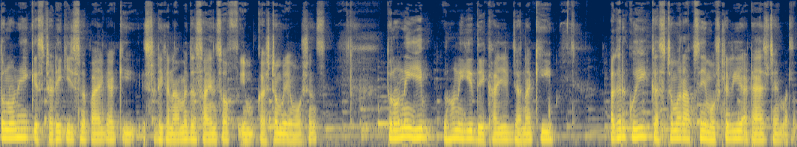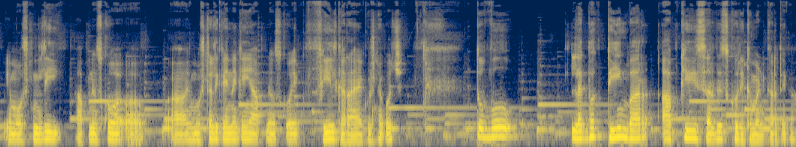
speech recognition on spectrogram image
तो उन्होंने एक स्टडी की जिसमें पाया गया कि स्टडी का नाम है the science of customer emotions तो उन्होंने ये उन्होंने ये देखा, ये जाना कि अगर कोई कस्टमर आपसे इमोशनली अटैच्ड है मतलब इमोशनली आपने उसको इमोशनली कहीं ना कहीं आपने उसको एक फील कराया है कुछ ना कुछ तो वो लगभग तीन बार आपकी सर्विस को रिकमेंड कर देगा।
